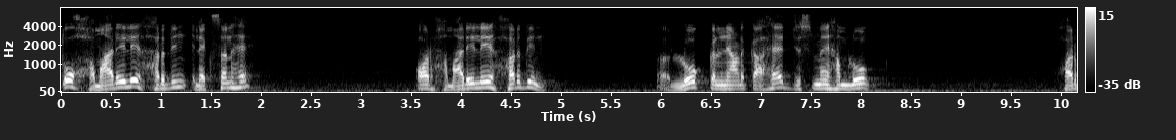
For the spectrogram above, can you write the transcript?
तो हमारे लिए हर दिन इलेक्शन है और हमारे लिए हर दिन लोक कल्याण का है, जिसमें हम लोग हर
